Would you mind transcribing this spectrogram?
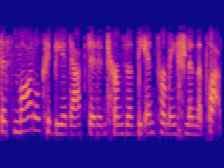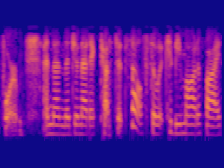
this model could be adapted in terms of the information in the platform and then the genetic test itself, so it could be modified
